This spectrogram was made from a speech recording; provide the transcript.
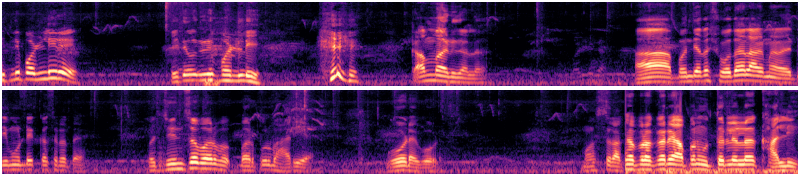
इथली पडली रे. इथे होती ती पडली. काम भारी झालं. हा पण ती आता शोधायला लागणार आहे. ती मोठी कसरत आहे. पण चिंच भर भरपूर भारी आहे. गोड आहे गोड. मस्त अशा प्रकारे आपण उतरलेलं आहे खाली.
